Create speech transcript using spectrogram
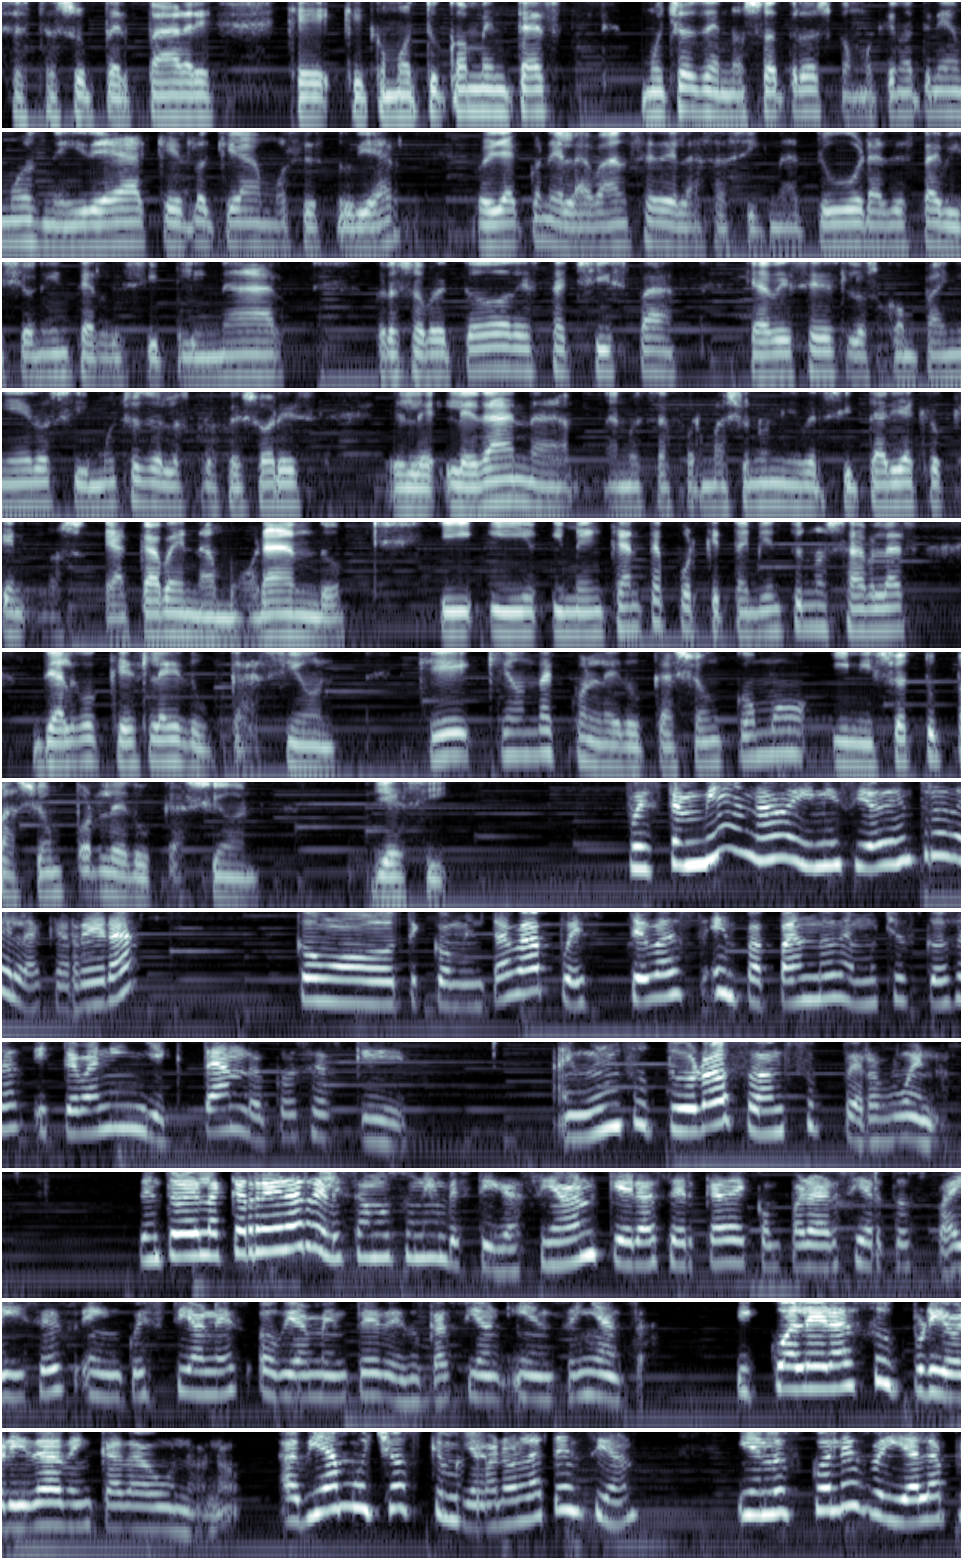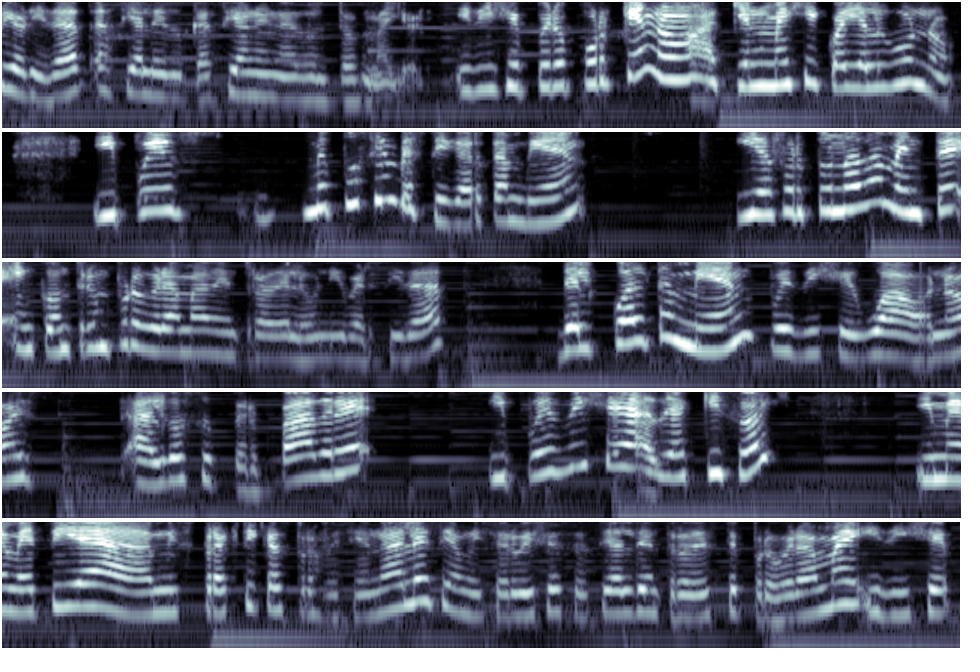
Eso está súper padre, que, que, como tú comentas, muchos de nosotros como que no teníamos ni idea qué es lo que íbamos a estudiar, pero ya con el avance de las asignaturas, de esta visión interdisciplinar, pero sobre todo de esta chispa que a veces los compañeros y muchos de los profesores le, dan a, nuestra formación universitaria, creo que nos acaba enamorando. Y, y me encanta porque también tú nos hablas de algo que es la educación ¿Qué, onda con la educación? ¿Cómo inició tu pasión por la educación, Jessie? Pues también, ¿no? Inició dentro de la carrera. Como te comentaba, pues te vas empapando de muchas cosas y te van inyectando cosas que en un futuro son súper buenos. Dentro de la carrera realizamos una investigación que era acerca de comparar ciertos países en cuestiones obviamente de educación y enseñanza y cuál era su prioridad en cada uno, ¿no? Había muchos que me llamaron la atención y en los cuales veía la prioridad hacia la educación en adultos mayores. Y dije, pero ¿por qué no? Aquí en México hay alguno. Y pues me puse a investigar también y afortunadamente encontré un programa dentro de la universidad del cual también pues dije, wow, ¿no? Es algo súper padre. Y pues dije, ah, de aquí soy y me metí a mis prácticas profesionales y a mi servicio social dentro de este programa y dije,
